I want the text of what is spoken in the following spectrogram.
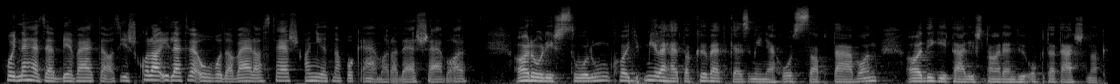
hogy nehezebbé vált az iskola, illetve óvoda választás a nyílt napok elmaradásával. Arról is szólunk, hogy mi lehet a következménye hosszabb távon a digitális tanrendű oktatásnak,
